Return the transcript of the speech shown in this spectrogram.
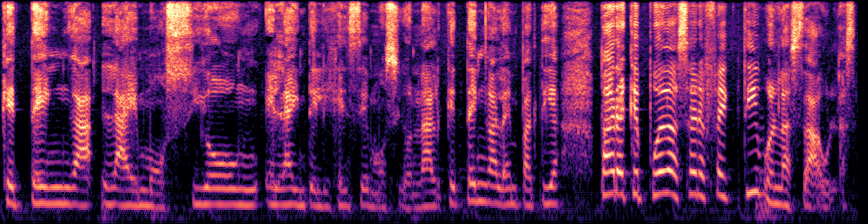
que tenga la emoción, la inteligencia emocional, que tenga la empatía, para que pueda ser efectivo en las aulas.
